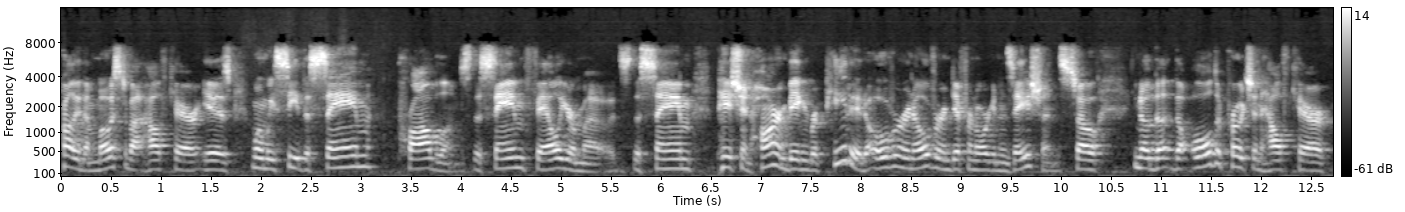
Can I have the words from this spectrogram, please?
probably the most about healthcare is when we see the same problems, the same failure modes, the same patient harm being repeated over and over in different organizations. So, you know, the, the old approach in healthcare,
